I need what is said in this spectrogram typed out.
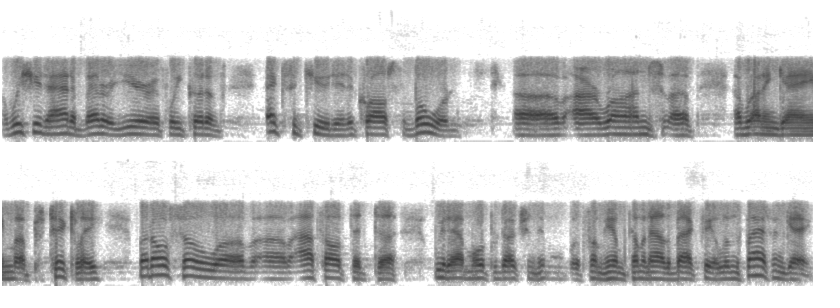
I wish he'd had a better year if we could have executed across the board uh, our runs, a running game, uh, particularly. But also, I thought that uh, we'd have more production from him coming out of the backfield in the passing game.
